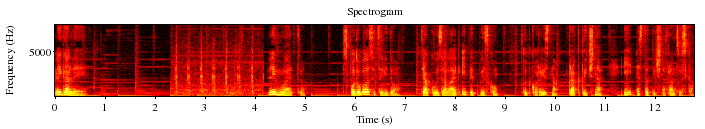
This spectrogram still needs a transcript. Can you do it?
Les galets. Les mouettes. Сподобалося це відео? Дякую за лайк і підписку. Тут корисна, практична і естетична французька.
